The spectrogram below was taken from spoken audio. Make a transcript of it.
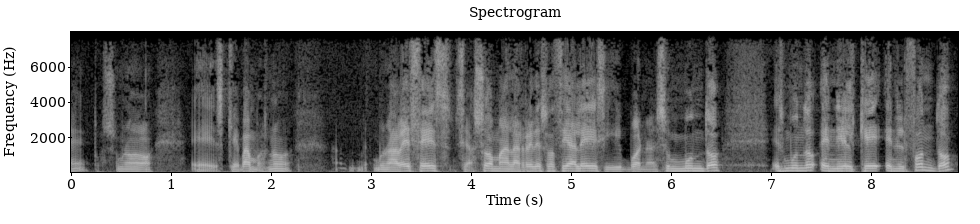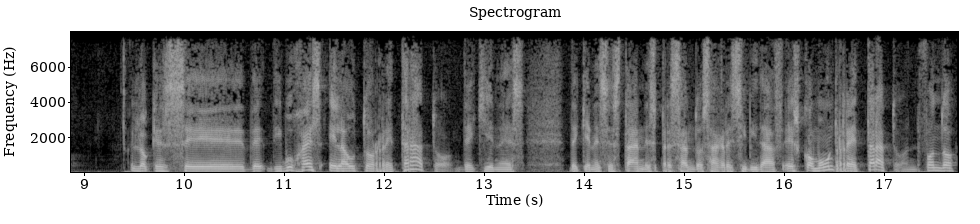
¿eh? Pues uno es que vamos, ¿no? Una veces se asoma a las redes sociales y bueno, es un mundo, es un mundo en el que en el fondo lo que se dibuja es el autorretrato de quienes de quienes están expresando esa agresividad. Es como un retrato. En el fondo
